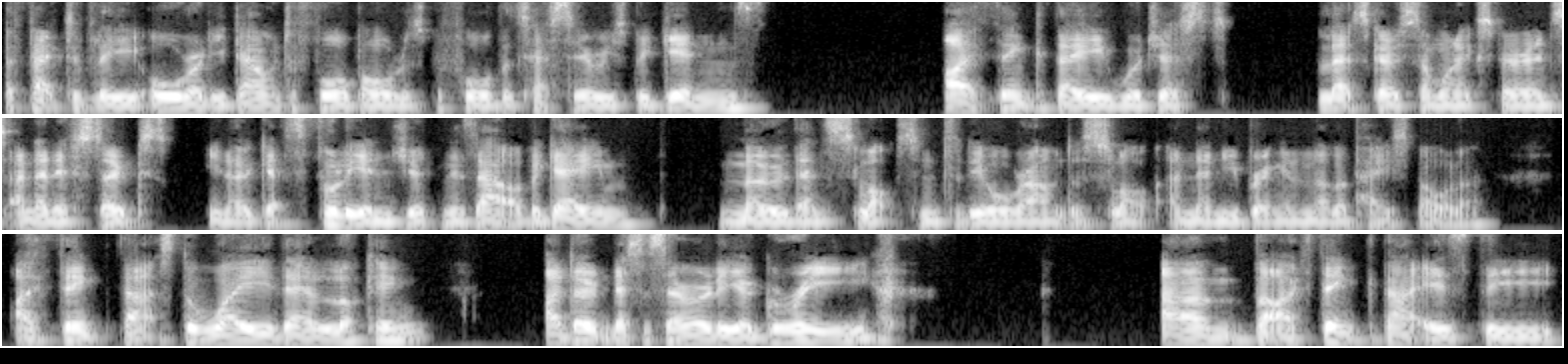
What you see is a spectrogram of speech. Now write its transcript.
effectively already down to four bowlers before the test series begins, I think they were just let's go someone experienced. And then if Stokes, you know, gets fully injured and is out of a game, Mo then slots into the all rounder slot, and then you bring in another pace bowler. I think that's the way they're looking. I don't necessarily agree, um, but I think that is the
